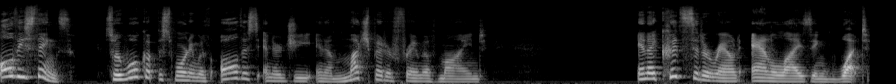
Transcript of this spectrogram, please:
all these things. So I woke up this morning with all this energy in a much better frame of mind. And I could sit around analyzing what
